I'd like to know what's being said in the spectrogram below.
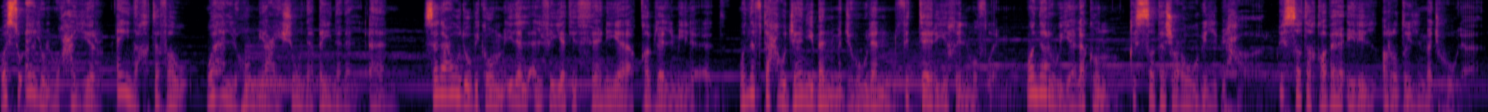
والسؤال المحير أين اختفوا؟ وهل هم يعيشون بيننا الآن؟ سنعود بكم إلى الألفية الثانية قبل الميلاد ونفتح جانبا مجهولا في التاريخ المظلم ونروي لكم قصة شعوب البحار قصة قبائل الأرض المجهولة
